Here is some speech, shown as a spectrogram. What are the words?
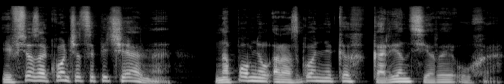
и все закончится печально», — напомнил о разгонниках Карен Серое Ухо.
